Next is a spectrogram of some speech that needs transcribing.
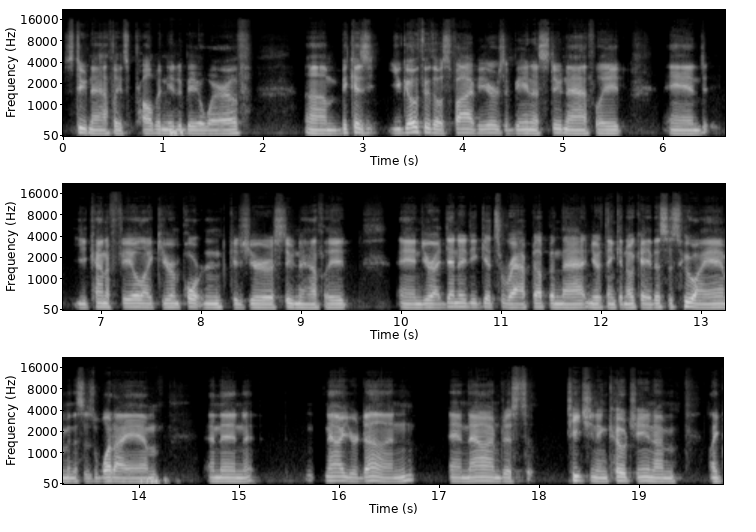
student athletes probably need to be aware of um, because you go through those five years of being a student athlete, and you kind of feel like you're important because you're a student athlete, and your identity gets wrapped up in that, and you're thinking, okay, this is who I am, and this is what I am, and then now you're done, and now I'm just teaching and coaching. I'm like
